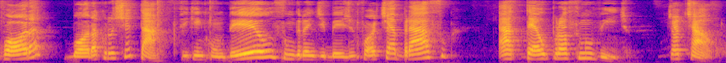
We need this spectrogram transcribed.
bora, bora crochetar. Fiquem com Deus, um grande beijo, um forte abraço, até o próximo vídeo. Tchau, tchau!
